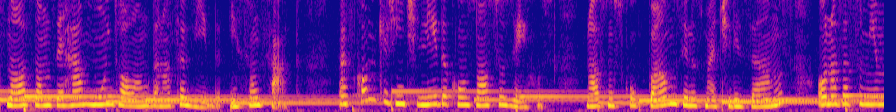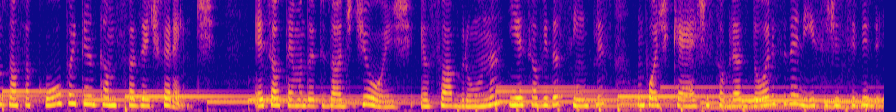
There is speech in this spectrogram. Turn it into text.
Todos nós vamos errar muito ao longo da nossa vida, isso é um fato. Mas como que a gente lida com os nossos erros? Nós nos culpamos e nos martirizamos ou nós assumimos nossa culpa e tentamos fazer diferente? Esse é o tema do episódio de hoje. Eu sou a Bruna e esse é o Vida Simples, um podcast sobre as dores e delícias de se viver.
